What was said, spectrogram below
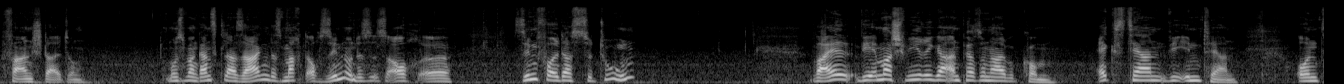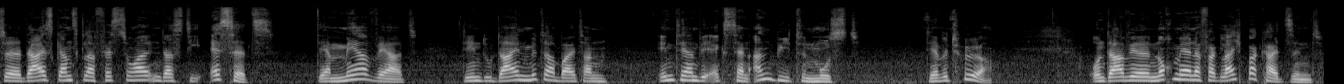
Veranstaltung. Muss man ganz klar sagen, das macht auch Sinn und es ist auch äh, sinnvoll, das zu tun, weil wir immer schwieriger an Personal bekommen, extern wie intern. Und äh, da ist ganz klar festzuhalten, dass die Assets, der Mehrwert, den du deinen Mitarbeitern intern wie extern anbieten musst, der wird höher. Und da wir noch mehr in der Vergleichbarkeit sind,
